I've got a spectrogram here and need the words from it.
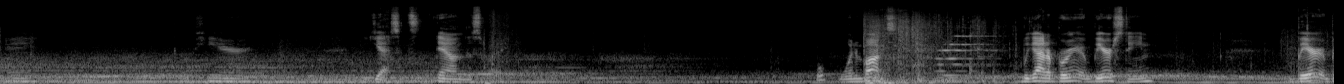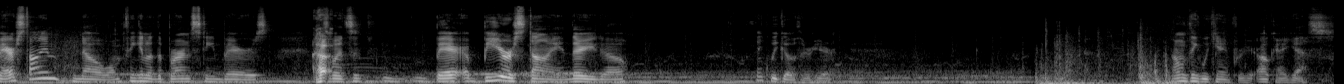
Okay. Go here. Yes, it's down this way. Oop, wooden box. We got a Ber- Beerstein. Bear Bearstein? No, I'm thinking of the Bernstein Bears. That's what it's Bear Beerstein. There you go. I think we go through here. I don't think we came through here. Okay, yes.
